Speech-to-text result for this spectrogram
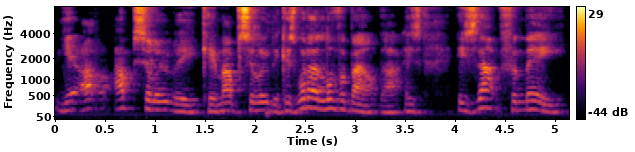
yeah, absolutely, Kym, absolutely. Because what I love about that is is that for me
